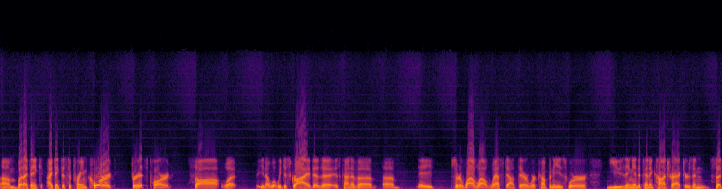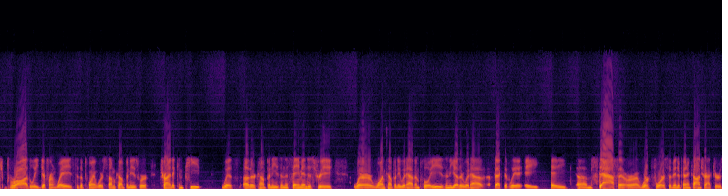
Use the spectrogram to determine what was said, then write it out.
Um, but I think I think the Supreme Court, for its part, saw what you know what we described as a as kind of a a, a sort of wild wild west out there, where companies were using independent contractors in such broadly different ways to the point where some companies were trying to compete with other companies in the same industry where one company would have employees and the other would have effectively a, a, um, staff or a workforce of independent contractors,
